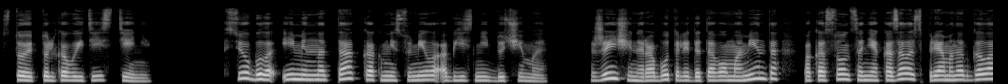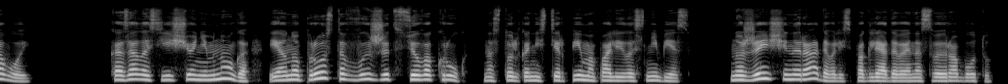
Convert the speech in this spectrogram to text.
стоит только выйти из тени. Все было именно так, как мне сумела объяснить Дучиме. Женщины работали до того момента, пока солнце не оказалось прямо над головой. Казалось, еще немного, и оно просто выжжет все вокруг, настолько нестерпимо палило с небес. Но женщины радовались, поглядывая на свою работу.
